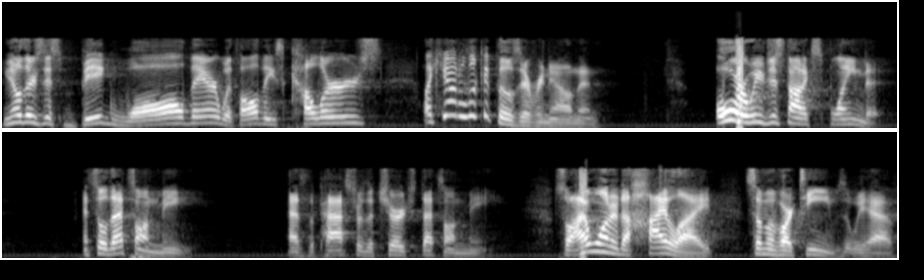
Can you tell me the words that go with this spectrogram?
you know, there's this big wall there with all these colors. Like, you ought to look at those every now and then. Or we've just not explained it. And so that's on me. As the pastor of the church, that's on me. So I wanted to highlight some of our teams that we have.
